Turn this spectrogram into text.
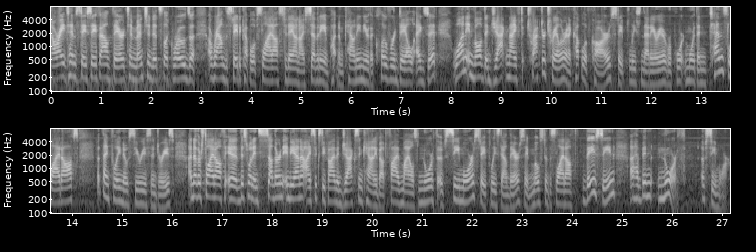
All right, Tim, stay safe out there. Tim mentioned it. Slick roads uh, around the state. A couple of slide offs today on I 70 in Putnam County near the Cloverdale exit. One involved a jackknifed tractor trailer and a couple of cars. State police in that area report more than 10 slide offs, but thankfully no serious injuries. Another slide off, uh, this one in southern Indiana, I 65 in Jackson County, about five miles north of Seymour. State police down there say most of the slide off they've seen uh, have been north of Seymour.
